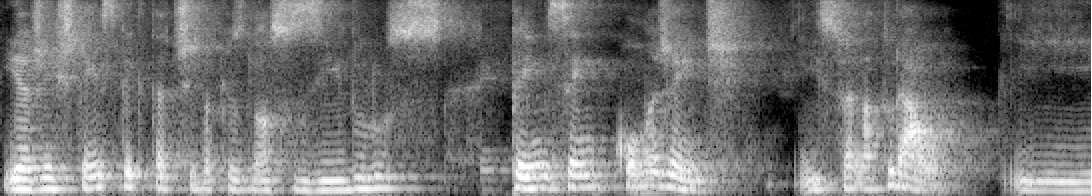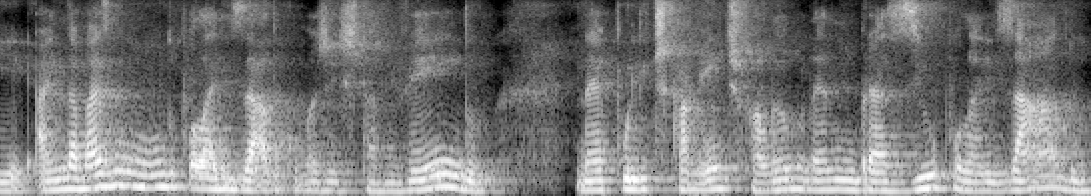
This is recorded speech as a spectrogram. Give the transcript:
e a gente tem expectativa que os nossos ídolos pensem como a gente. Isso é natural. E ainda mais num mundo polarizado como a gente está vivendo, né, politicamente falando, né, num Brasil polarizado,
